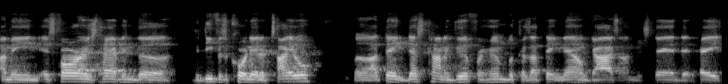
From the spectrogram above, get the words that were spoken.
I mean, as far as having the the defensive coordinator title, uh, I think that's kind of good for him because I think now guys understand that hey,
